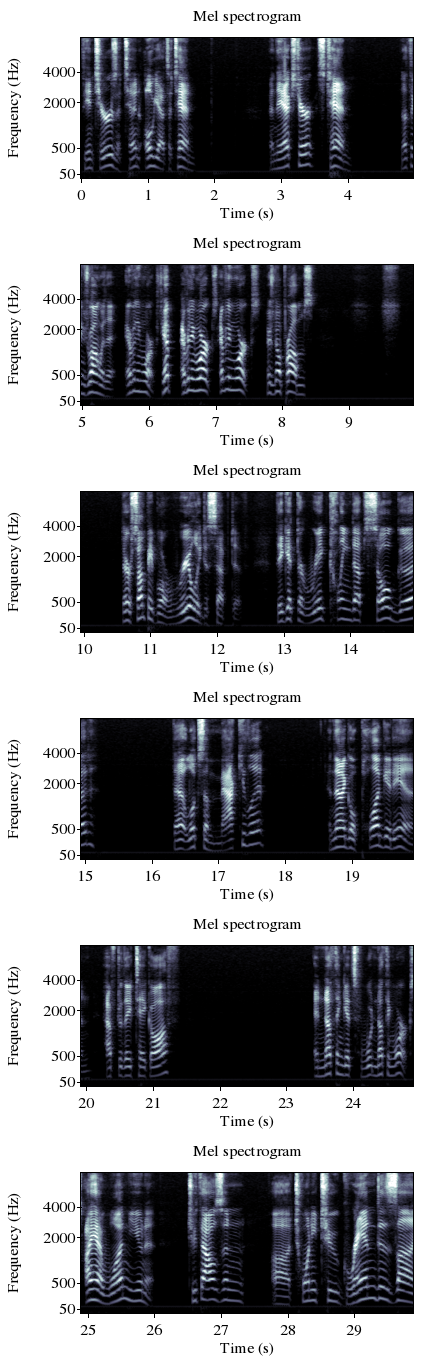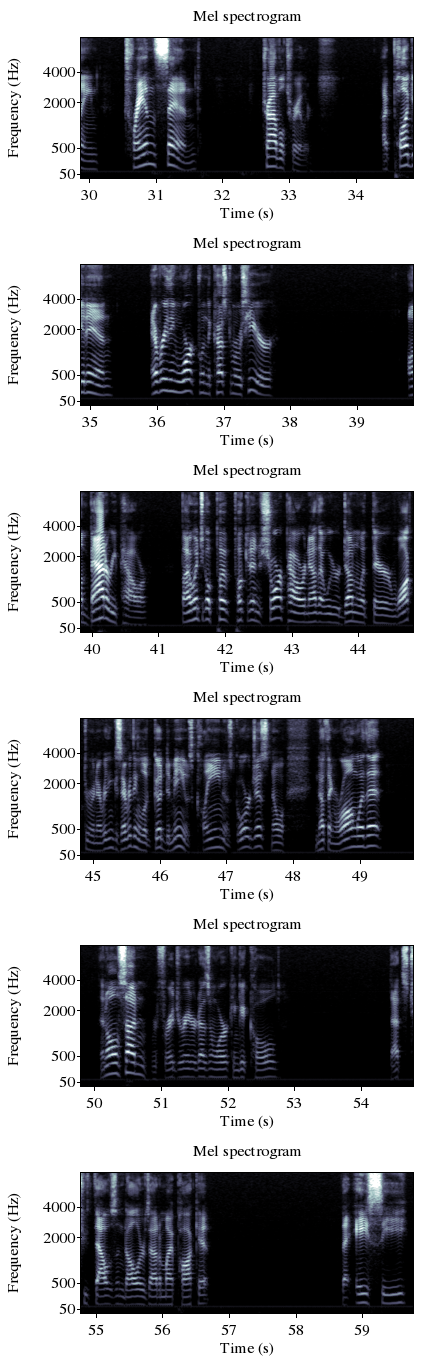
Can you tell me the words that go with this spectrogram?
The interior is a ten. Oh yeah, it's a ten. And the exterior, it's ten. Nothing's wrong with it. Everything works. Yep, everything works. Everything works. There's no problems. There are some people are really deceptive. They get their rig cleaned up so good that it looks immaculate, and then I go plug it in after they take off, and nothing gets nothing works. I had one unit, 2022 uh, Grand Design Transcend travel trailer I plug it in. Everything worked when the customer was here on battery power. But I went to go put, put it into shore power now that we were done with their walkthrough and everything because everything looked good to me. It was clean, it was gorgeous, no nothing wrong with it. Then all of a sudden, refrigerator doesn't work and get cold. That's $2,000 out of my pocket. The AC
